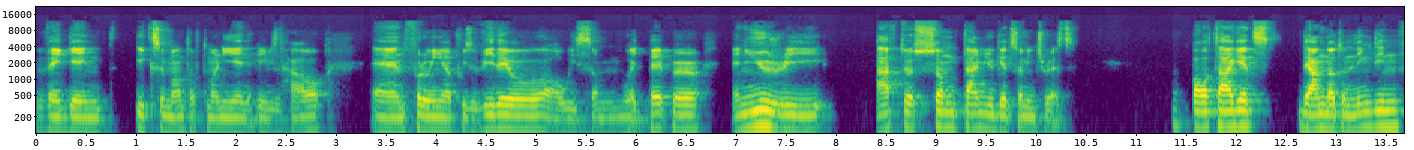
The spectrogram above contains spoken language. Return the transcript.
They gained X amount of money and here is how. And following up with a video or with some white paper. And usually after some time, you get some interest. Our targets, they are not on LinkedIn.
